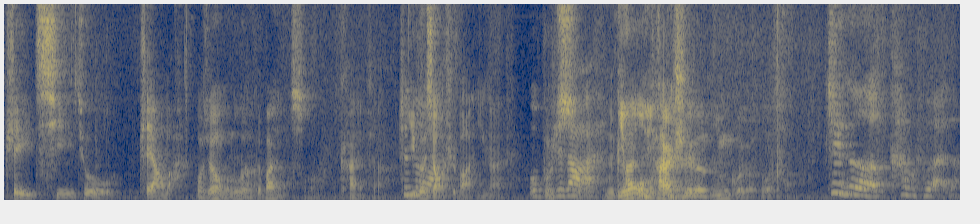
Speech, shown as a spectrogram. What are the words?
这一期就这样吧，我觉得我们录了一个半小时吧，看一下。一个小时吧，应该。我不知道哎，你看因为我们开始你这个音轨有多长？这个看不出来的。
